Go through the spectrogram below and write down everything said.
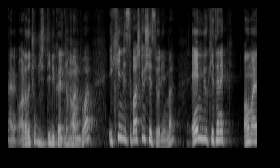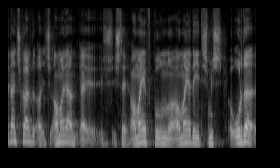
Yani arada çok ciddi bir kalite farkı var. İkincisi başka bir şey söyleyeyim ben. En büyük yetenek Almanya'dan çıkardı Almanya'dan yani işte Almanya futbolunu Almanya'da yetişmiş orada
